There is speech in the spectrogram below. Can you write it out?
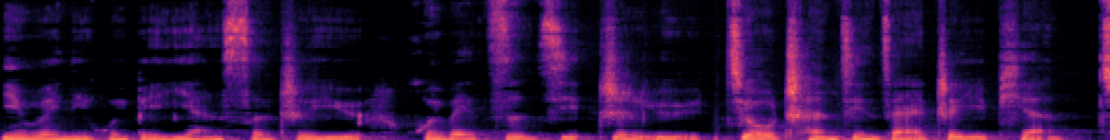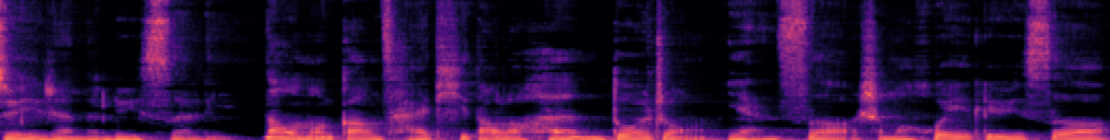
因为你会被颜色治愈，会被自己治愈，就沉浸在这一片醉人的绿色里。那我们刚才提到了很多种颜色，什么灰绿色、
